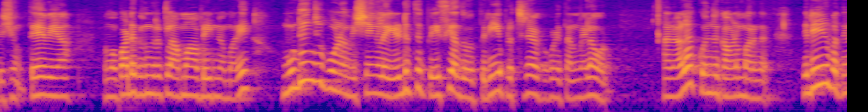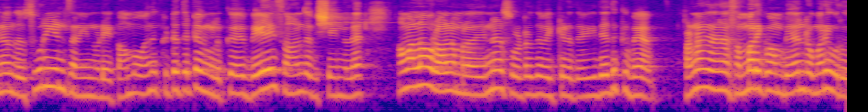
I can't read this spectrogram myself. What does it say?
விஷயம். தேவையா? நம்ம பாட்டுக்கு இருந்திருக்கலாமா அப்படின்ற மாதிரி முடிஞ்சு போன விஷயங்களை எடுத்து பேசி அது ஒரு பெரிய பிரச்சனையாக்கக்கூடிய தன்மையெல்லாம் வரும். அதனால் கொஞ்சம் கவனமா இருங்க. திடீர்னு பார்த்தீங்கன்னா இந்த சூரியன் சனியினுடைய காம்போ வந்து கிட்டத்தட்ட உங்களுக்கு வேலை சார்ந்த விஷயங்களை அவன்லாம் ஒரு ஆள் நம்மளை என்ன சொல்கிறது வைக்கிறது இது எதுக்கு வே பணம் சம்பாதிக்க முடியாதுன்ற மாதிரி ஒரு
